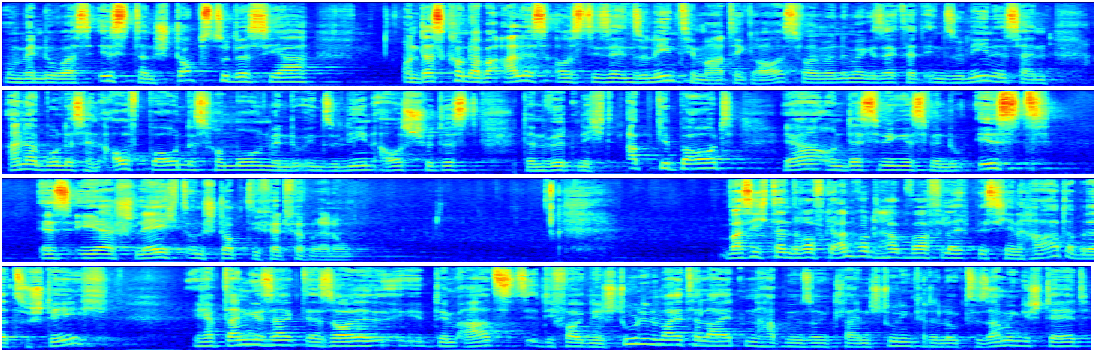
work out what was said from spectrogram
Und wenn du was isst, dann stoppst du das ja. Und das kommt aber alles aus dieser Insulin-Thematik raus, weil man immer gesagt hat, Insulin ist ein anaboles, ein aufbauendes Hormon. Wenn du Insulin ausschüttest, dann wird nicht abgebaut. Ja, und deswegen ist, wenn du isst, es eher schlecht und stoppt die Fettverbrennung. Was ich dann darauf geantwortet habe, war vielleicht ein bisschen hart, aber dazu stehe ich. Ich habe dann gesagt, er soll dem Arzt die folgenden Studien weiterleiten, habe ihm so einen kleinen Studienkatalog zusammengestellt,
